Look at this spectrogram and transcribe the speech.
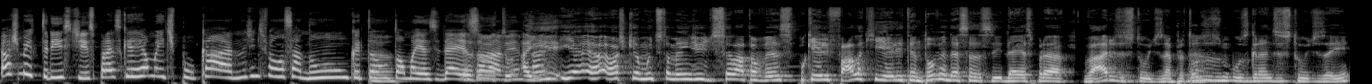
Eu acho meio triste isso. Parece que realmente, tipo, cara, a gente vai lançar nunca, então É. toma aí as ideias, Exato. sabe? Aí- É, e é- eu acho que é muito também de, de, sei lá, talvez, porque ele fala que ele tentou vender essas ideias pra vários estúdios, né? Pra todos É. os, os grandes estúdios aí,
